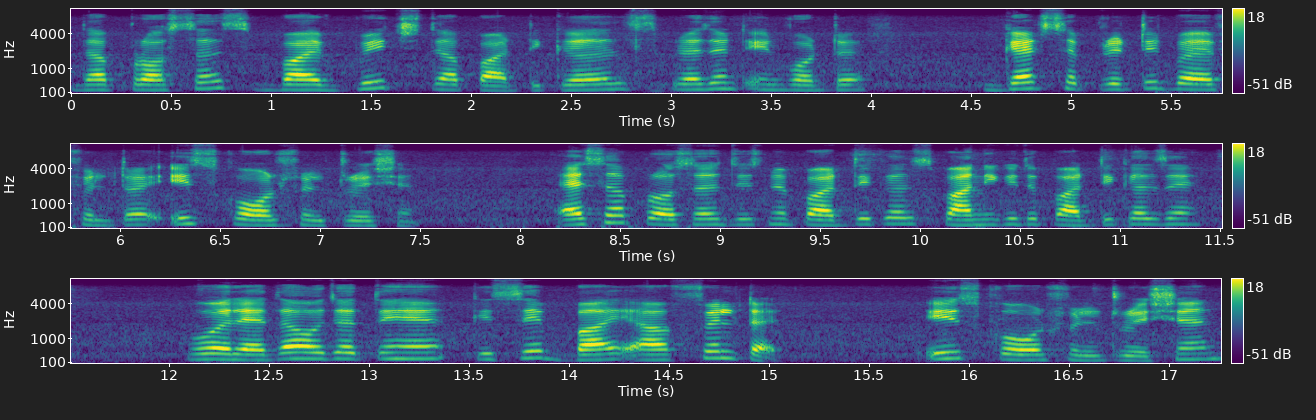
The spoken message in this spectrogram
The process by which the particles present in water get separated by filter is called filtration ऐसा प्रोसेस जिसमें पार्टिकल्स पानी के जो पार्टिकल्स हैं, वो अलहदा हो जाते हैं, किससे? By a filter is called filtration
